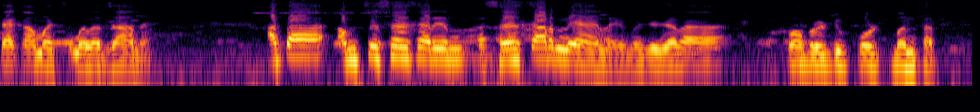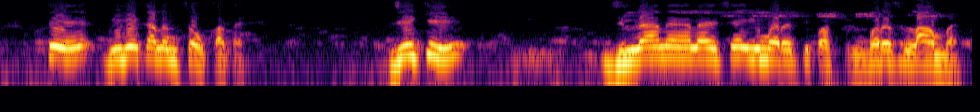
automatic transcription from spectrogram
त्या कामाची मला जाण आहे. आता आमचं सहकार्य सहकार न्यायालय म्हणजे ज्याला कोऑपरेटिव्ह कोर्ट म्हणतात ते विवेकानंद चौकात आहे. जे की जिल्हा न्यायालयाच्या इमारतीपासून बरंच लांब आहे.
